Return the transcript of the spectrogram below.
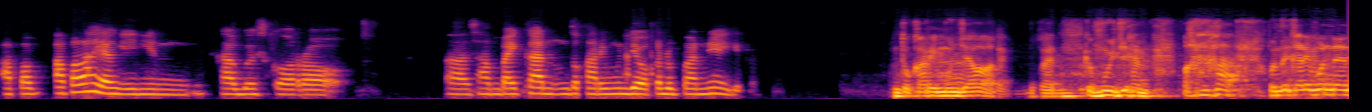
apa apalah yang ingin Kak Baskoro uh, sampaikan untuk Karimun Jawa ke depannya gitu. Untuk Karimun Jawa kan, bukan Kemujan. Untuk Karimun dan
